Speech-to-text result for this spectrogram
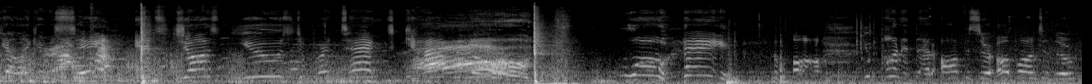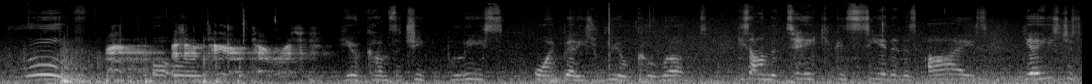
Yeah, like I was saying, it's just used to protect capital. Oh! Whoa, hey! Oh, you punted that officer up onto the roof. Uh-oh. here, terrorist. Here comes the chief of police. Oh, I bet he's real corrupt. He's on the take. You can see it in his eyes. Yeah, he's just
